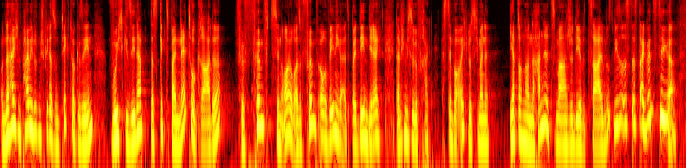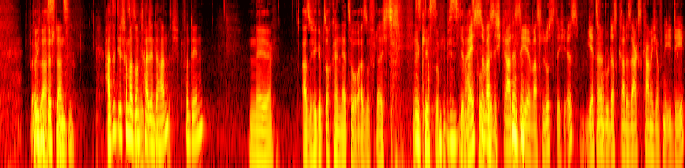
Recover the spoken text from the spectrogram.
Und dann habe ich ein paar Minuten später so ein TikTok gesehen, wo ich gesehen habe, das gibt es bei Netto gerade für 15 Euro, also 5 Euro weniger als bei denen direkt. Da habe ich mich so gefragt, was ist denn bei euch los? Ich meine, ihr habt doch noch eine Handelsmarge, die ihr bezahlen müsst. Wieso ist das da günstiger? Habe ich nicht verstanden. Hattet ihr schon mal so ein Teil in der Hand von denen? Nee. Also hier gibt es auch kein Netto, also vielleicht Okay. das so ein bisschen das Weißt du, was ich gerade sehe, was lustig ist? Jetzt, wo du das gerade sagst, kam ich auf eine Idee.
